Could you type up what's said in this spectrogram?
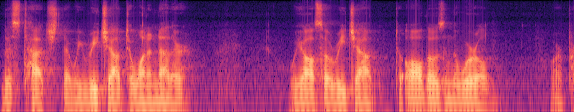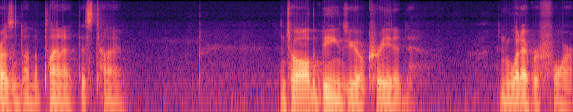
this touch that we reach out to one another. We also reach out to all those in the world who are present on the planet at this time. And to all the beings you have created in whatever form.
